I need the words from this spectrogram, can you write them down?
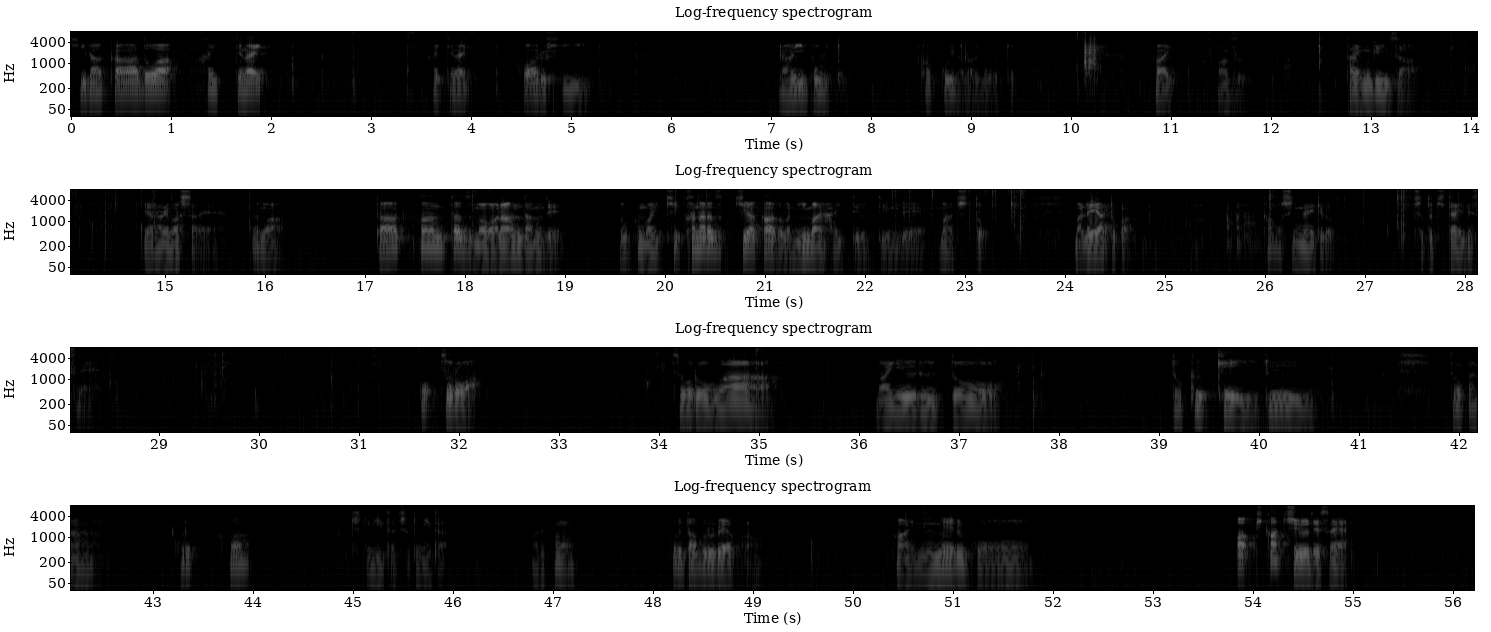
キラカードは入ってない。入ってない。コアルヒー。ライボルト。かっこいいな、ライボルト。はい、まず、タイムゲイザー、やられましたね。で、まあ、ダークファンタズマはランダムで6枚、必ずキラーカードが2枚入ってるっていうんで、まあちょっと、まあレアとか、かもしんないけど、ちょっと期待ですね。お、ゾロは。ゾロは、マユルと、毒ケイル。どうかな？これこは？ちょっと見えたちょっと見えた。あれかな？これダブルレアかな？はいヌメルゴン。あピカチュウですね。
